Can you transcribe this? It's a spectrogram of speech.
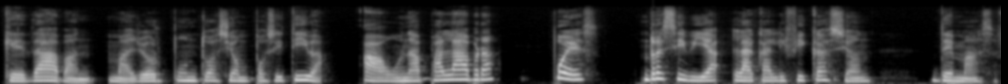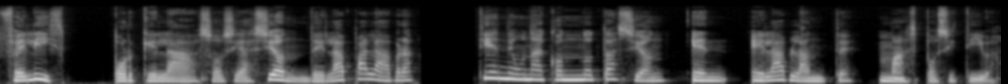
que daban mayor puntuación positiva a una palabra, pues recibía la calificación de más feliz, porque la asociación de la palabra tiene una connotación en el hablante más positiva.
